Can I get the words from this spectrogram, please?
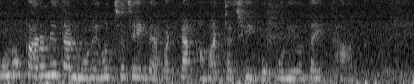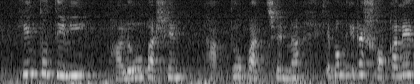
কোনো কারণে তার মনে হচ্ছে যে এই ব্যাপারটা আমার কাছেই গোপনীয়তাই থাক। কিন্তু তিনি ভালোবাসেন, থাকতেও পাচ্ছেন না এবং এটা সকালের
